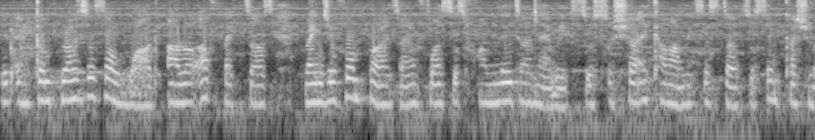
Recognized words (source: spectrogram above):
It encompasses a wide array of factors ranging from parental influences, family dynamics, to social, economic status and cultural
